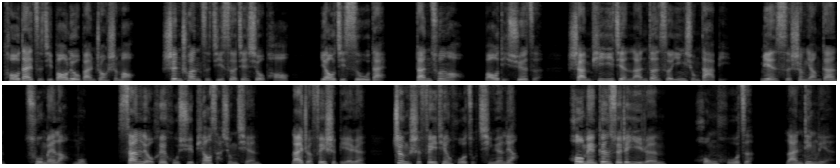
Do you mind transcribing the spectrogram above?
头戴紫吉包六瓣壮士帽，身穿紫吉色箭袖袍，腰系丝雾带，单村袄，薄底靴子，闪披一件蓝缎色英雄大笔，面似生羊肝，粗眉朗目，三绺黑胡须飘洒胸前。来者非是别人，正是飞天火祖秦元亮。后面跟随着一人，红胡子、蓝定脸，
